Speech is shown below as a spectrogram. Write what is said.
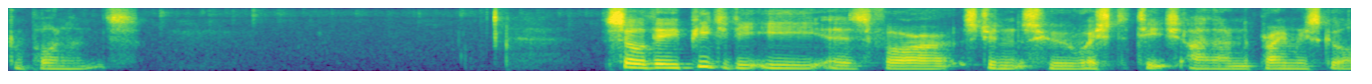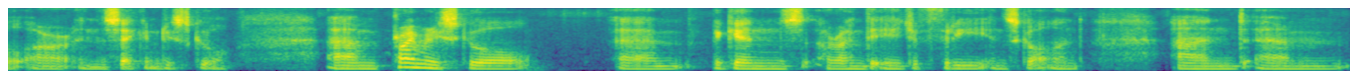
components. So the PGDE is for students who wish to teach either in the primary school or in the secondary school. Um, primary school um, begins around the age of three in Scotland and um,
